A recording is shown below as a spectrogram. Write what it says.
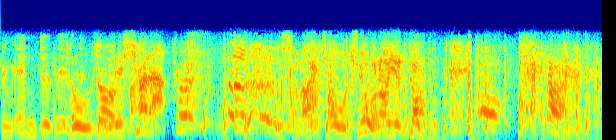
you into this. told It's you to my- shut up. Listen, I told you. Oh, no, you don't. Oh, ah.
